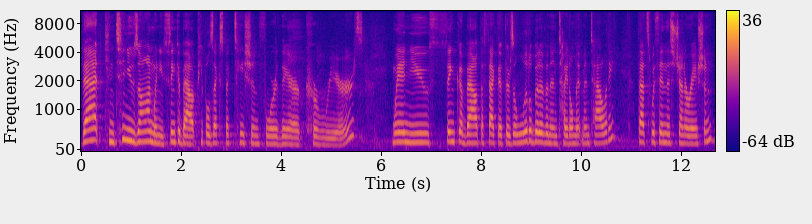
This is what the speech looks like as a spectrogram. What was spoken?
that continues on when you think about people's expectation for their careers, when you think about the fact that there's a little bit of an entitlement mentality that's within this generation.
